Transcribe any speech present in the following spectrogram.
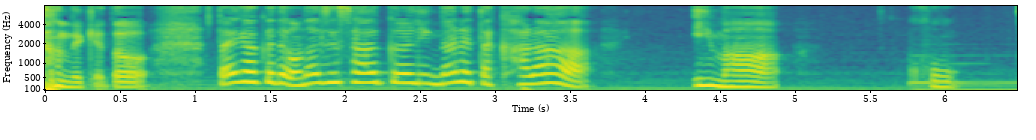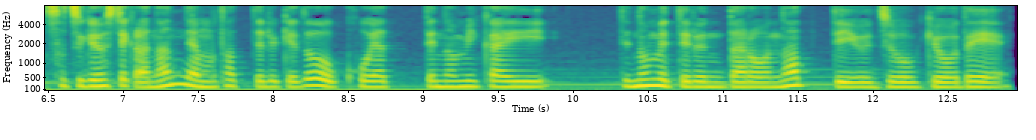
たんだけど大学で同じサークルになれたから今こう卒業してから何年も経ってるけどこうやって飲み会で飲めてるんだろうなっていう状況で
